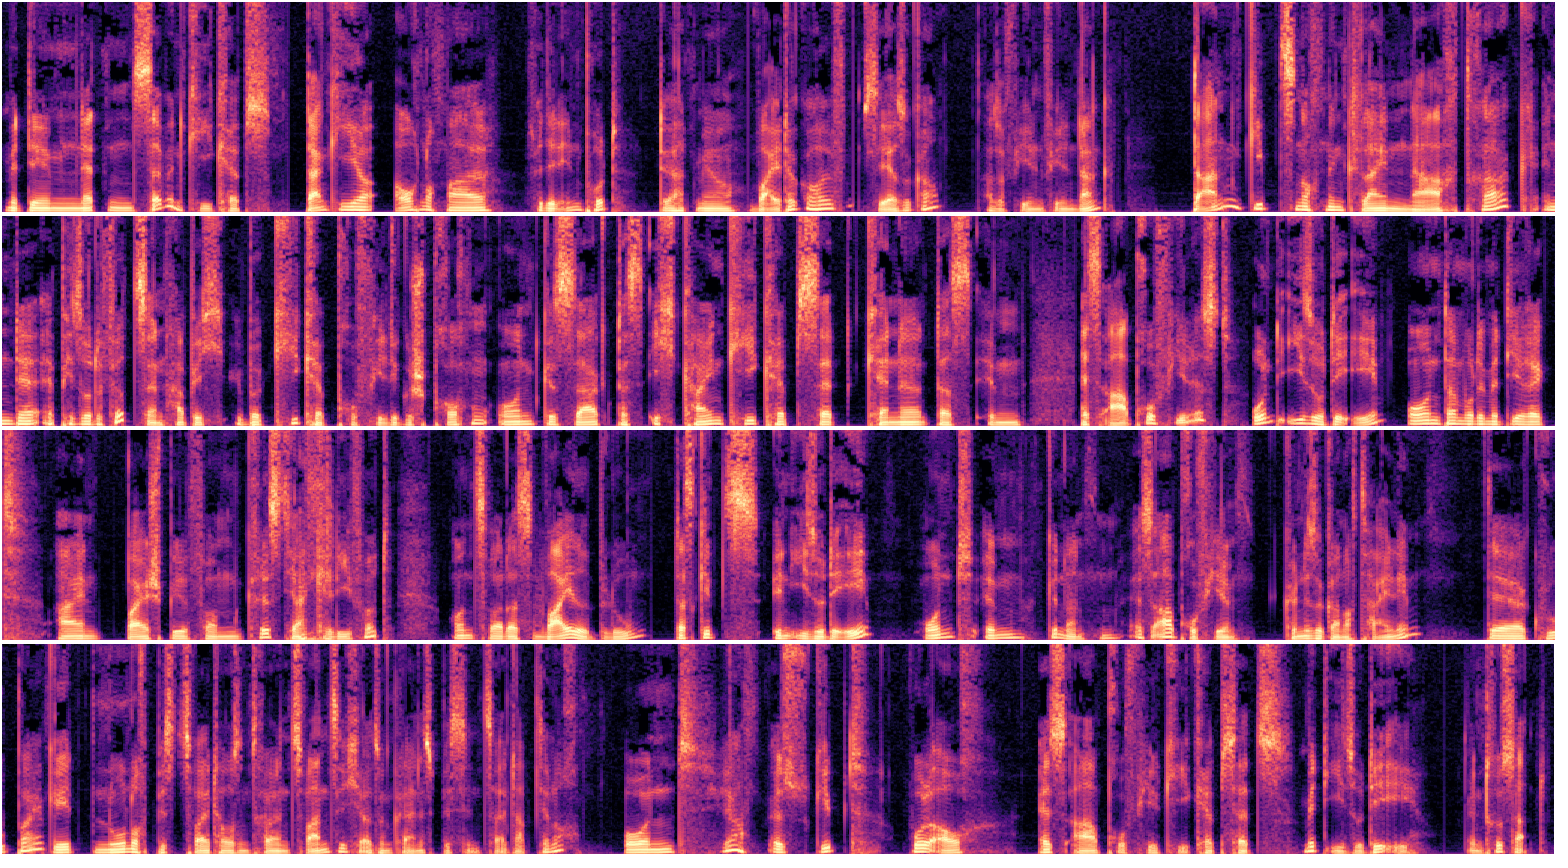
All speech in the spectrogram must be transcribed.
mit dem netten 7 Keycaps. Danke hier auch nochmal für den Input. Der hat mir weitergeholfen, sehr sogar. Also vielen, vielen Dank. Dann gibt's noch einen kleinen Nachtrag. In der Episode 14 habe ich über Keycap-Profile gesprochen und gesagt, dass ich kein Keycap-Set kenne, das im SA-Profil ist und ISO.de. Und dann wurde mir direkt ein Beispiel vom Christian geliefert, und zwar das Weil Bloom. Das gibt's in ISO.de und im genannten SA-Profil. Könnt ihr sogar noch teilnehmen. Der Group Buy geht nur noch bis 2023, also ein kleines bisschen Zeit habt ihr noch. Und ja, es gibt wohl auch SA-Profil Keycap Sets mit ISO.de. Interessant.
